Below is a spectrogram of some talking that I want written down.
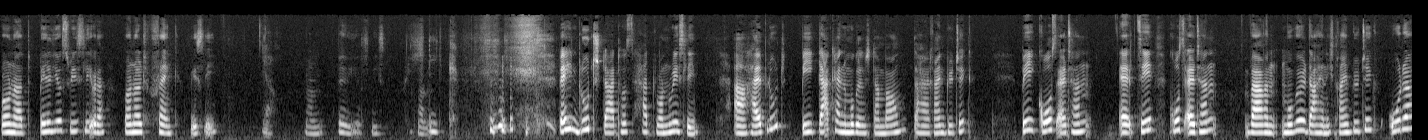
Ronald Bilius Weasley oder Ronald Frank Weasley. Ron Bilius. Weasley. Ronald. Welchen Blutstatus hat Ron Weasley? A. Halbblut. B. Gar keine Muggel im Stammbaum, daher reinblütig. B. Großeltern. Äh, C. Großeltern waren Muggel, daher nicht reinblütig. Oder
